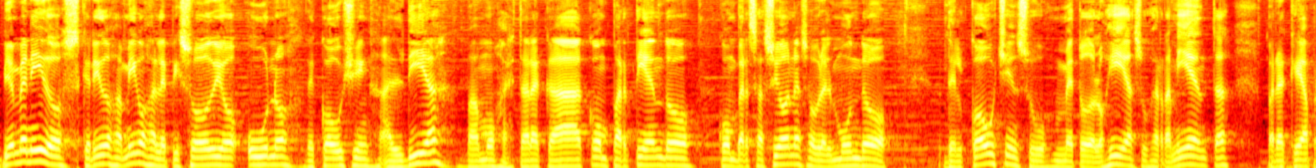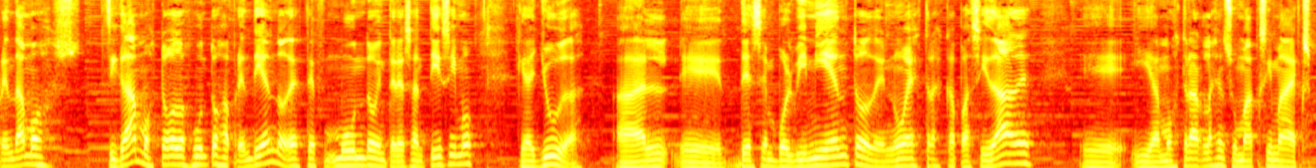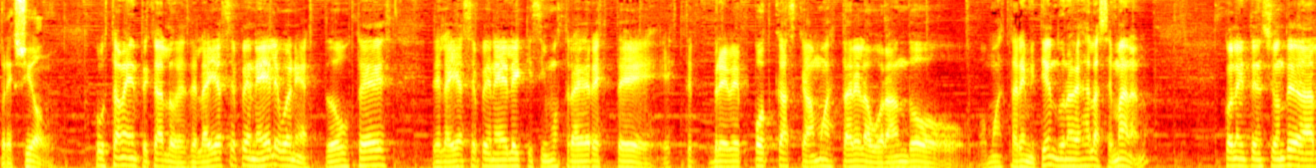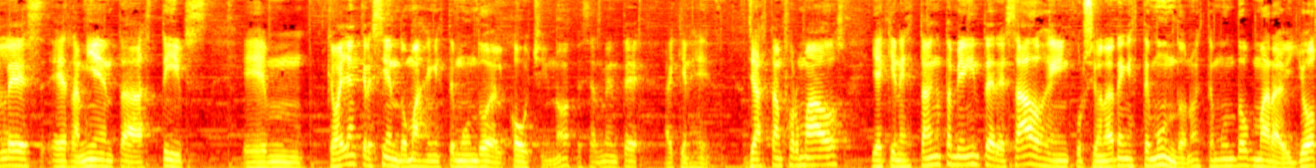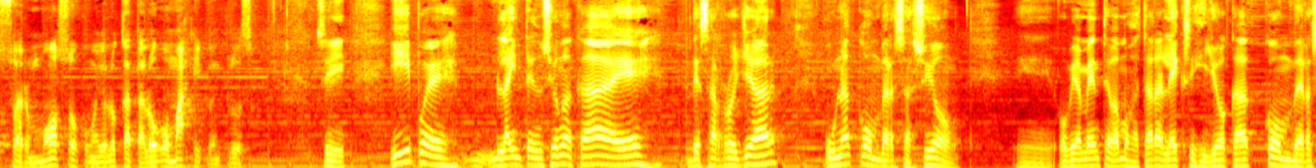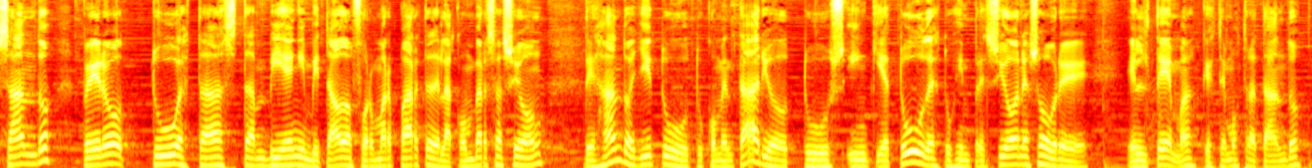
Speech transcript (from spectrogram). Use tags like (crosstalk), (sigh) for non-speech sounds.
Bienvenidos queridos amigos al episodio 1 de Coaching al Día. Vamos a estar acá compartiendo conversaciones sobre el mundo del coaching, sus metodologías, sus herramientas, para que aprendamos, sigamos todos juntos aprendiendo de este mundo interesantísimo que ayuda al eh, desenvolvimiento de nuestras capacidades eh, y a mostrarlas en su máxima expresión. Justamente, Carlos, desde la IACPNL, bueno, y a todos ustedes de la IACPNL quisimos traer este, este breve podcast que vamos a estar elaborando, vamos a estar emitiendo una vez a la semana, ¿no? Con la intención de darles herramientas, tips, em, que vayan creciendo más en este mundo del coaching, ¿no? Especialmente a quienes ya están formados y a quienes están también interesados en incursionar en este mundo, ¿no? Este mundo maravilloso, hermoso, como yo lo catalogo, mágico incluso. Sí, y pues la intención acá es desarrollar una conversación. Eh, obviamente vamos a estar Alexis y yo acá conversando, pero tú estás también invitado a formar parte de la conversación, dejando allí tu, tu comentario, tus inquietudes, tus impresiones sobre el tema que estemos tratando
